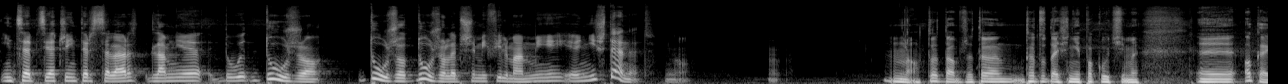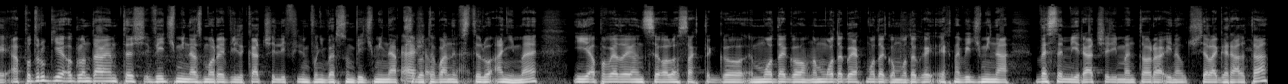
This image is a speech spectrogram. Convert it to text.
Incepcja czy Interstellar dla mnie były dużo, dużo, dużo lepszymi filmami e, niż Tenet. No, no to dobrze, to, to tutaj się nie pokłócimy. Yy, Okej, okay, a po drugie oglądałem też Wiedźmina z More Wilka, czyli film w uniwersum Wiedźmina przygotowany w stylu anime i opowiadający o losach tego młodego, no młodego jak młodego, młodego jak na Wiedźmina Wesemira, czyli mentora i nauczyciela Geralta.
